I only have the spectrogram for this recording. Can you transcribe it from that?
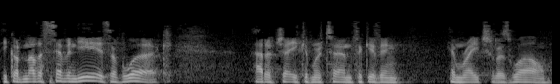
He got another seven years of work out of Jacob in return for giving him Rachel as well.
